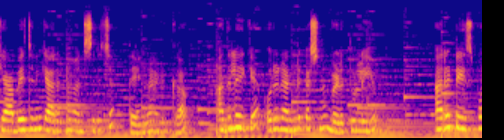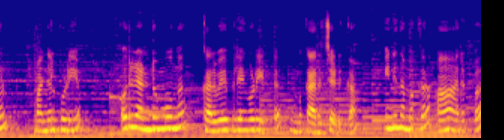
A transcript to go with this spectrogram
ക്യാബേജിനും ക്യാരറ്റിനും അനുസരിച്ച് തേങ്ങ എടുക്കുക അതിലേക്ക് ഒരു രണ്ട് കഷ്ണം വെളുത്തുള്ളിയും അര ടീസ്പൂൺ മഞ്ഞൾപ്പൊടിയും ഒരു രണ്ട് മൂന്ന് കറിവേപ്പിലയും കൂടി ഇട്ട് നമുക്ക് അരച്ചെടുക്കാം. ഇനി നമുക്ക് ആ അരപ്പ്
